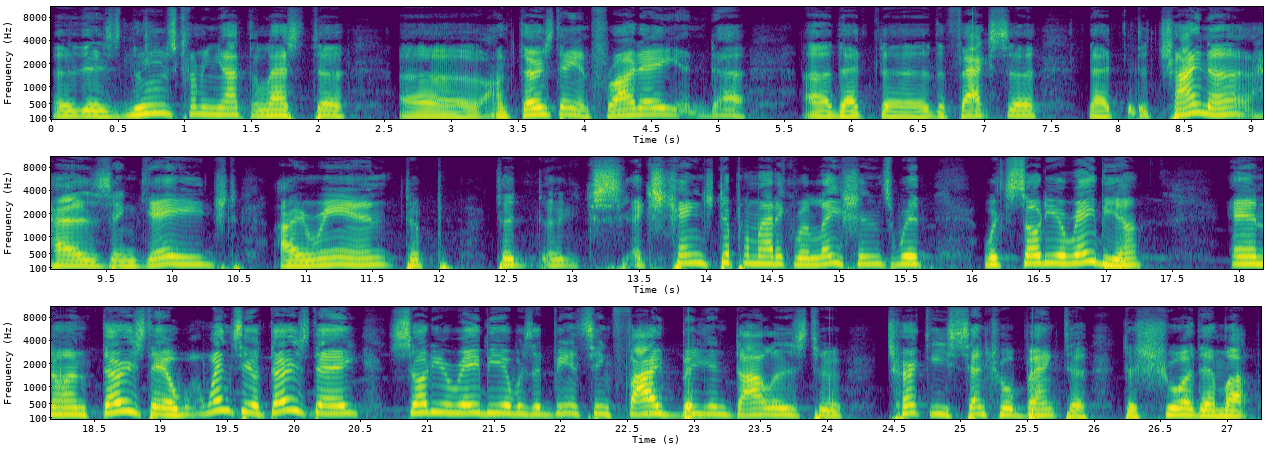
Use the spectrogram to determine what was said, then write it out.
there's news coming out the last on Thursday and Friday, and that the facts that China has engaged Iran to to ex- exchange diplomatic relations with with Saudi Arabia. And on Thursday, Wednesday or Thursday, Saudi Arabia was advancing $5 billion to Turkey's central bank to, to shore them up.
